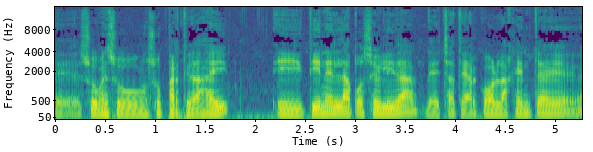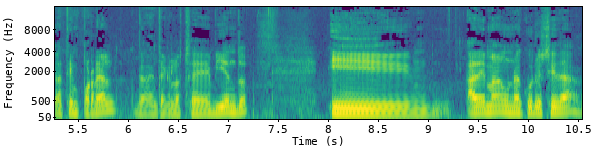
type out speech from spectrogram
eh, suben su, sus partidas ahí y tienen la posibilidad de chatear con la gente a tiempo real, de la gente que lo esté viendo. Y además una curiosidad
